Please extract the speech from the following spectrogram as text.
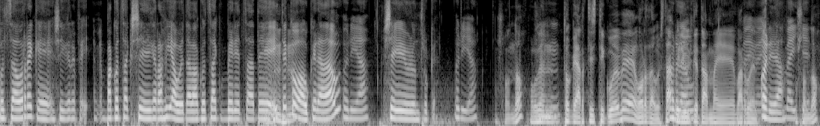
Poltsa horrek, e, serigrafi- bakotzak serigrafia hau eta bakotzak beretzat e, eiteko Mhm. aukera dau, Hori da. sei eurun truke. Hori da. Oso ondo, orden Mhm. toke artistiko ebe, hor dau, ezta? Dau. Biribilketan bai, barruen. Hori da. Bai, Oso ondo.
